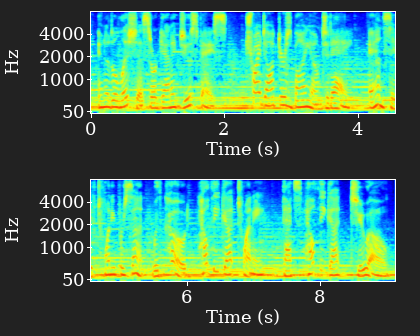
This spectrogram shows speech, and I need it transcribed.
in a delicious organic juice base. Try Doctor's Biome today and save 20% with code HEALTHYGUT20. That's HEALTHYGUT20.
